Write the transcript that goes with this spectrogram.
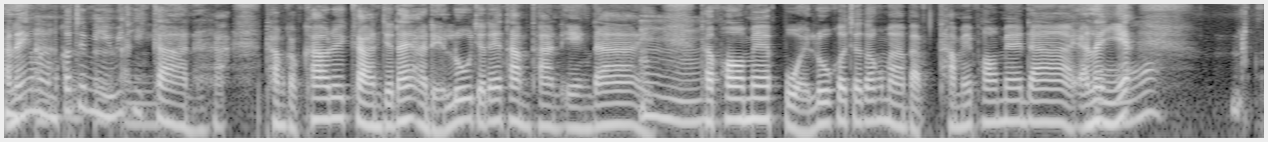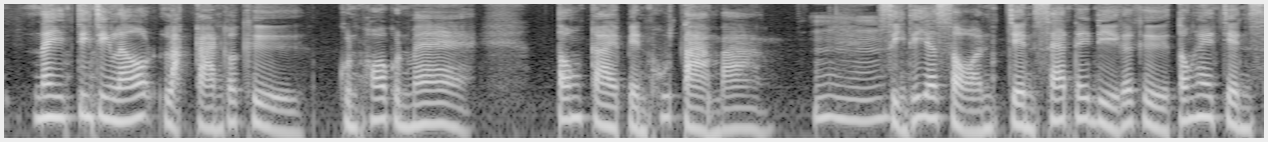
อะไรเงี้ยมันอ่ามันก็จะมีเออวิธีอันนี้การนะฮะทำกับข้าวด้วยกันจะได้อะเดี๋ยวลูกจะได้ทำทานเองได้อืมถ้าพ่อแม่ป่วยลูกก็จะต้องมาแบบทำให้พ่อแม่ได้ อะไรอย่างเงี้ยโในจริง ๆ แล้วหลักการก็คือ คุณพ่อคุณแม่ ต้องกลายเป็นผู้ตามบ้างอืมสิ่งที่จะสอนเจน Z ได้ดีก็คือ ต้องให้เจน Z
